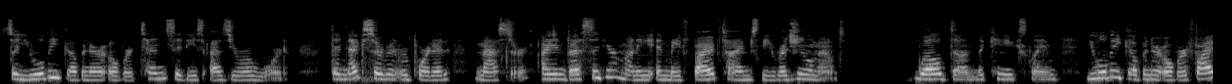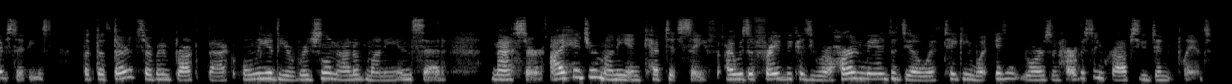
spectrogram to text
so you will be governor over ten cities as your reward. The next servant reported, Master, I invested your money and made five times the original amount. Well done, the king exclaimed. You will be governor over five cities. But the third servant brought back only the original amount of money and said, Master, I hid your money and kept it safe. I was afraid because you were a hard man to deal with, taking what isn't yours and harvesting crops you didn't plant.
